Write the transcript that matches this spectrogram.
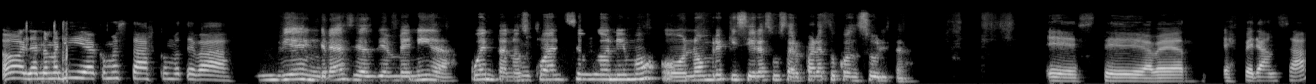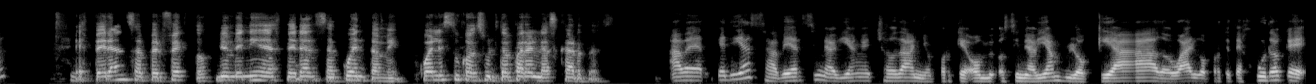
Hola, Ana María, ¿cómo estás? ¿Cómo te va? Bien, gracias, bienvenida. Cuéntanos, ¿cuál seudónimo o nombre quisieras usar para tu consulta? Este, a ver, Esperanza. Esperanza, perfecto. Bienvenida, Esperanza. Cuéntame, ¿cuál es tu consulta para las cartas? A ver, quería saber si me habían hecho daño, porque, o, o si me habían bloqueado o algo, porque te juro que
